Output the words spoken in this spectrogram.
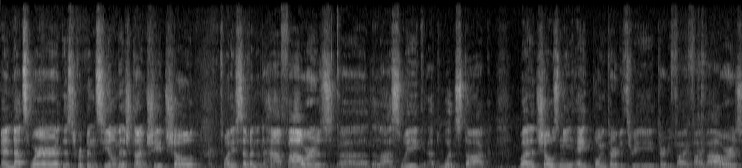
And that's where a discrepancy on this timesheet showed 27 and a half hours uh, the last week at Woodstock, but it shows me 8.33, 35, 5 hours.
